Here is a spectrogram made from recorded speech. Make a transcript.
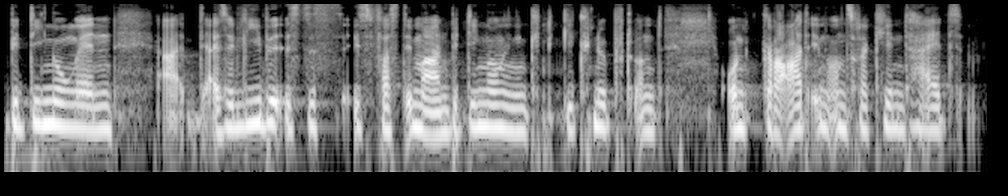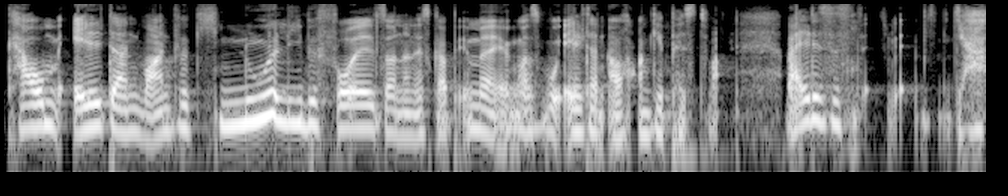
Bedingungen, äh, also Liebe ist es, ist fast immer an Bedingungen geknüpft und, und gerade in unserer Kindheit kaum Eltern waren wirklich nur liebevoll, sondern es gab immer irgendwas, wo Eltern auch angepisst waren. Weil das ist, ja,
